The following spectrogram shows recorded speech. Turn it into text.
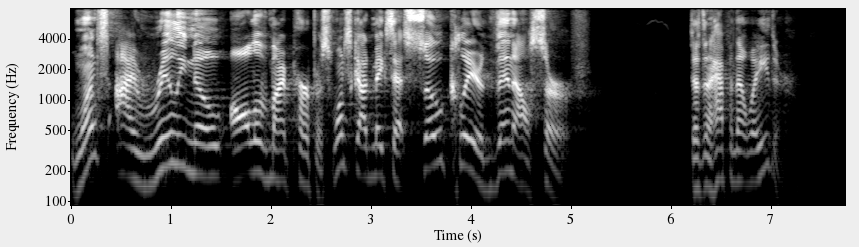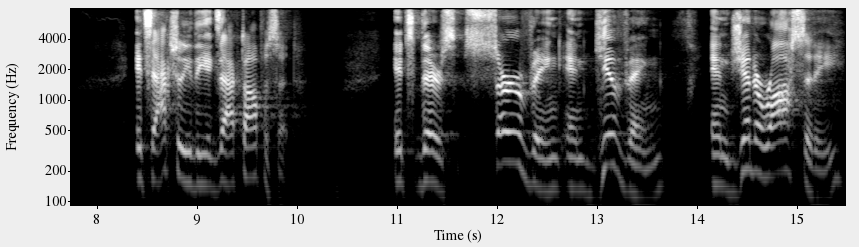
once I really know all of my purpose, once God makes that so clear, then I'll serve. Doesn't happen that way either. It's actually the exact opposite. It's there's serving and giving and generosity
